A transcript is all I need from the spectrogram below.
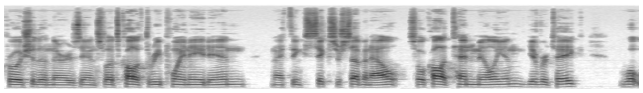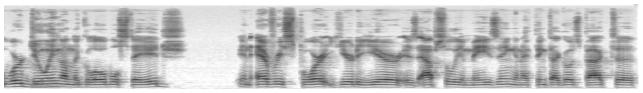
Croatia than there is in. So let's call it 3.8 in, and I think six or seven out. So we'll call it 10 million, give or take. What we're mm-hmm. doing on the global stage in every sport year to year is absolutely amazing, and I think that goes back to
